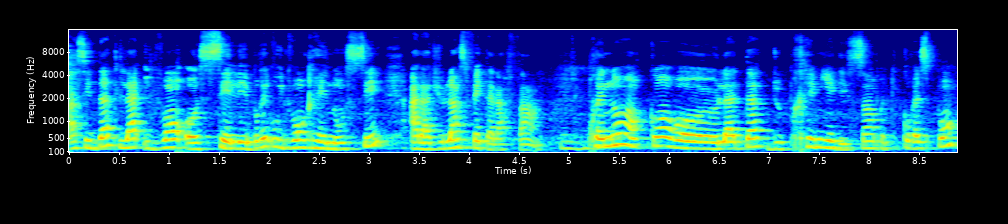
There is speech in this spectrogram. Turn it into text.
à ces dates-là, ils vont euh, célébrer ou ils vont renoncer à la violence faite à la femme. Mhm. Prenons encore euh, la date du 1er décembre qui correspond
